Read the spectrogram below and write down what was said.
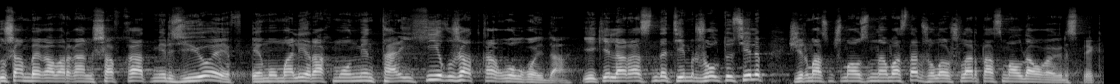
Душанбеға барған Шавқат Мирзиёев Эмомали Рахмонмен тарихи құжатқа қол қойды. Екі ел арасында темір жол төселіп, 20 маусымнан бастап жолаушылар тасымалдауға кіріспек.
